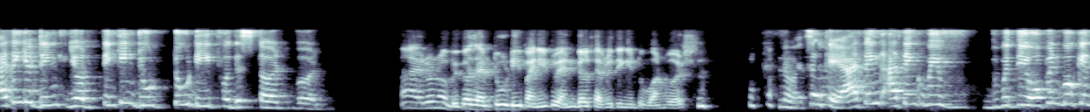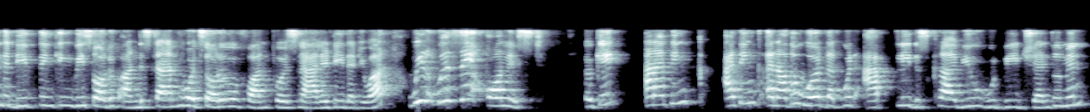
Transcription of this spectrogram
I think you're, think, you're thinking too, too deep for this third word. I don't know because I'm too deep. I need to engulf everything into one word. No, it's okay. I think I think we've with the open book and the deep thinking, we sort of understand what sort of a fun personality that you are. We'll we'll say honest, okay? And I think I think another word that would aptly describe you would be gentleman,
